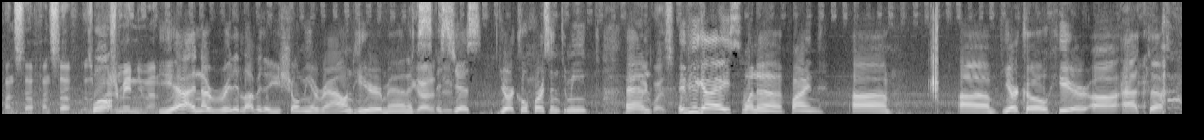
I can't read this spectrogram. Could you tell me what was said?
fun stuff, fun stuff. It was Well, a pleasure meeting you, man. Yeah, and I really love it that you show me around here, man. It's got it, it's just you're a cool person to meet. And Likewise. if you guys wanna find um, um, Yurko here uh, at uh,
